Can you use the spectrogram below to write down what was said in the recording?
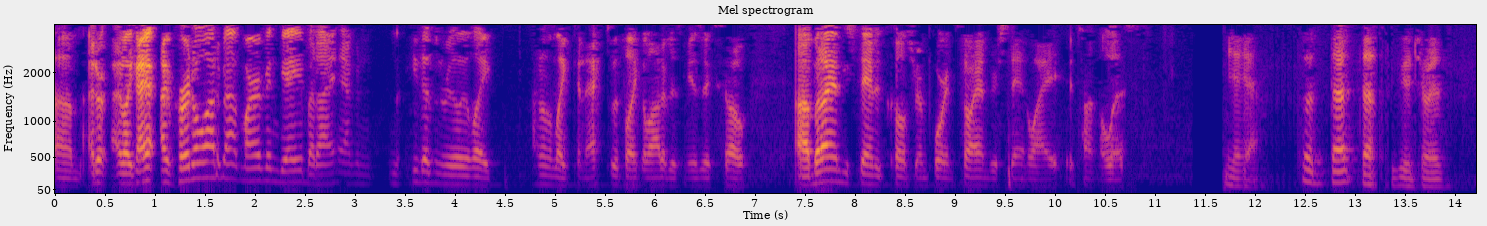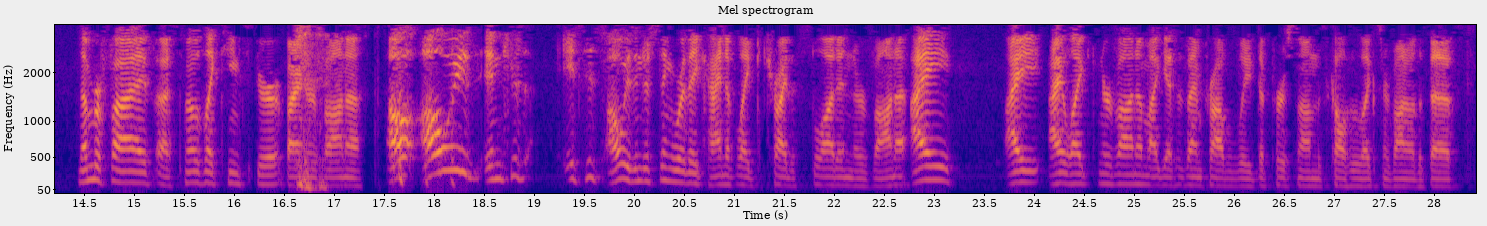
um, I don't I, like I I've heard a lot about Marvin Gaye, but I haven't. He doesn't really like I don't like connect with like a lot of his music. So, uh, but I understand its cultural importance, so I understand why it's on the list. Yeah, so that that's a good choice. Number five, uh, "Smells Like Teen Spirit" by Nirvana. Al always interest. It's just always interesting where they kind of like try to slot in Nirvana. I, I, I like Nirvana. My guess is I'm probably the person on this call who likes Nirvana the best.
